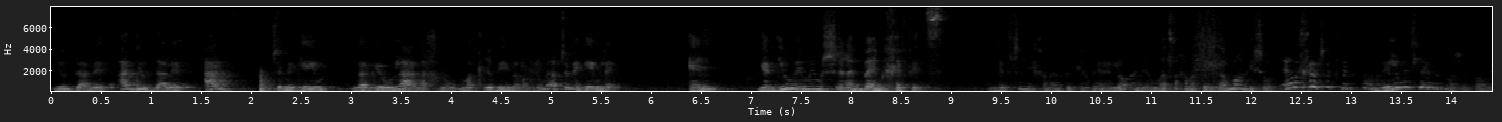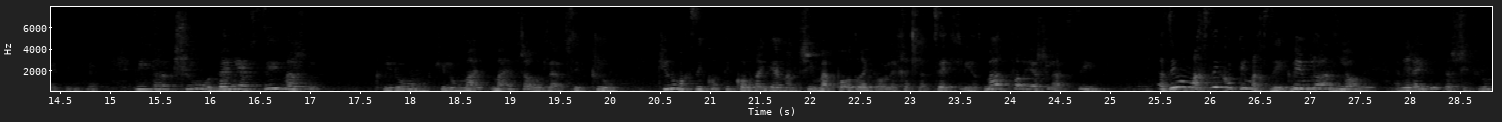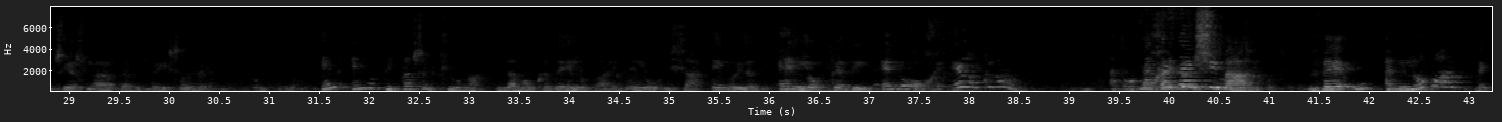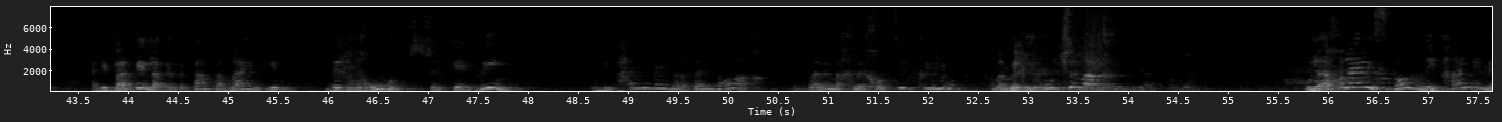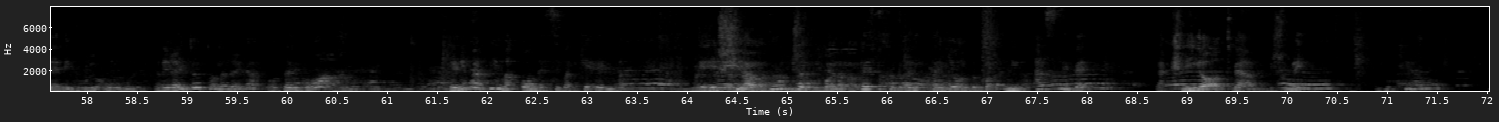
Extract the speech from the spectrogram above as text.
י"ד, עד י"ד, עד שמגיעים לגאולה, אנחנו מקריבים ומקריבים, עד שמגיעים ל... אין, יגיעו ימים שאין בהם חפץ. הלב שלי חלל בקרבי, אני לא, אני אומרת לכם, אתם גם מרגישות, אין חשק לכלום, אני לא מתלהבת מה שפעם הייתי מתלהבת. והתרגשות, ואני אפסיד משהו. כלום, כאילו, מה, מה אפשר עוד להפסיד? כלום. כאילו מחזיק אותי כל רגע עם הנשימה פה עוד רגע הולכת לצאת לי, אז מה כבר יש להפסיד? אז אם הוא מחזיק אותי, מחזיק, ואם לא, אז לא. אני ראיתי את השפלות שיש לדוד לאיש הזה. אין, אין לו טיפה של תלונה. למה הוא כזה? אין לו בית, אין לו אישה, אין לו ילדים, אין לו בגדים, אין לו אוכל, אין לו כלום. את רוצה הוא חי את? הנשימה, ואני לא רואה, אני באתי אליו איזה פעם, פעמיים עם מרירות של כאבים. הוא נבהל ממני ורצה לברוח. הוא בא ללכלך אותי, כאילו, עם המרירות שלך. הוא לא יכול היה לסבול, הוא נבהל ממני, והוא לא... אני ראיתי אותו לרגע, רוצה לברוח. כי אני באתי עם העומס, עם הכאב, שעבוד של כל הפסח הזה, הניקיון. נמאס לי, והקניות, והבישולים. כאילו,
